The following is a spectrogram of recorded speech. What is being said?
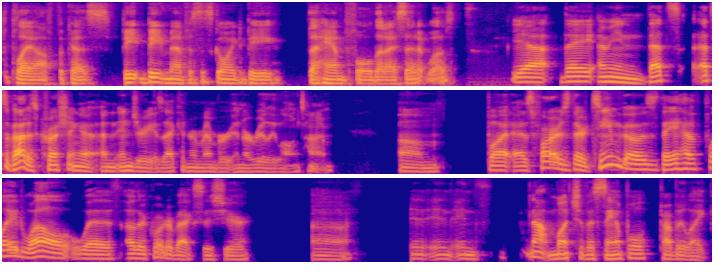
the playoff because beat beat Memphis is going to be the handful that I said it was. Yeah, they. I mean, that's that's about as crushing a, an injury as I can remember in a really long time. Um, but as far as their team goes, they have played well with other quarterbacks this year. Uh, in, in, in not much of a sample, probably like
